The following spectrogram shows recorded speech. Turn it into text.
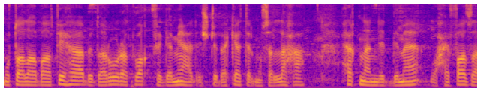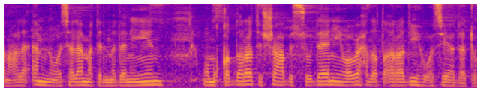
مطالباتها بضرورة وقف جميع الاشتباكات المسلحة حقنا للدماء وحفاظا على أمن وسلامة المدنيين ومقدرات الشعب السوداني ووحدة أراضيه وسيادته.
